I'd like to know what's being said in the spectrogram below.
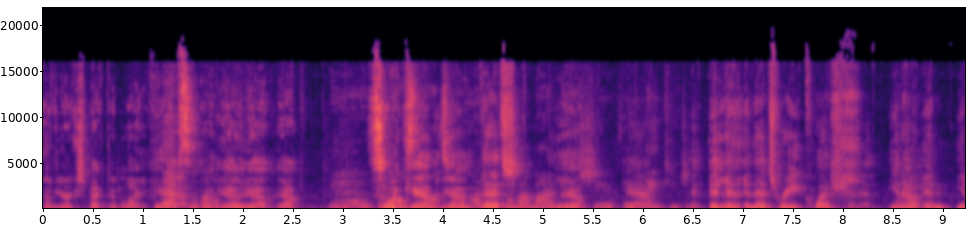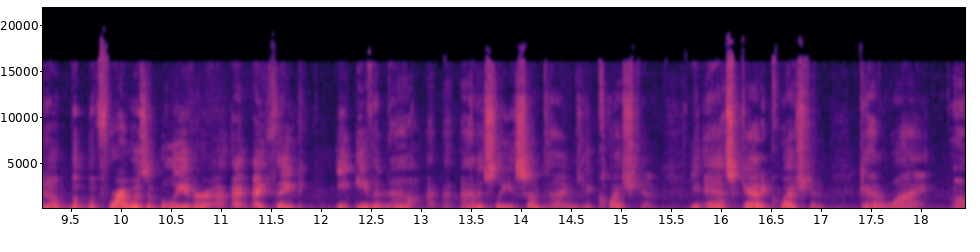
of your expected life. Yeah. Absolutely. Right, Yeah, yeah, yeah. Yeah. So, So again, yeah. That's- through my mind when yeah. shared that. Yeah. Thank you, John. and, Yeah. and, and that's where you question it you know and you know but before i was a believer i, I, I think e- even now I, I, honestly sometimes you question you ask god a question god why Oh.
